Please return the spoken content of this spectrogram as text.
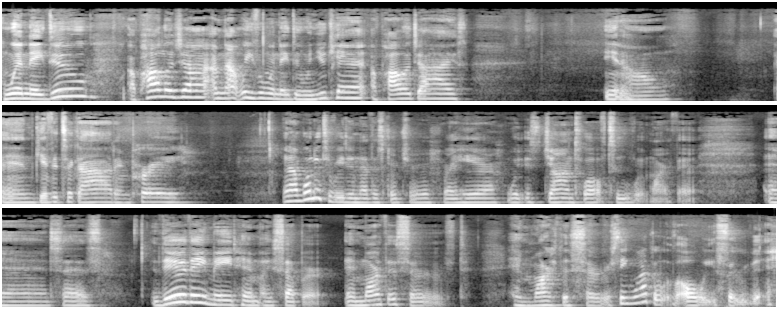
when they do, apologize. I'm not even when they do, when you can't, apologize, you know, and give it to God and pray and I wanted to read another scripture right here. It's John 12, 2 with Martha. And says, There they made him a supper, and Martha served. And Martha served. See, Martha was always serving.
